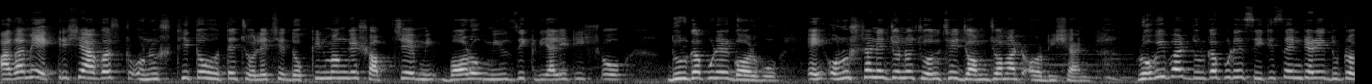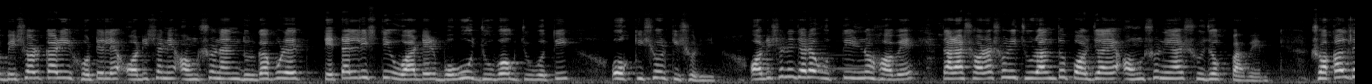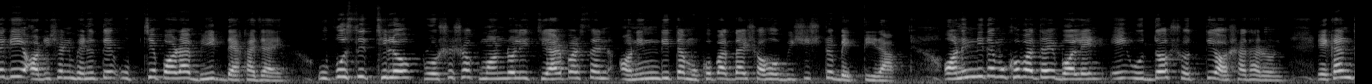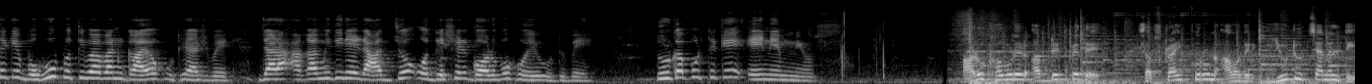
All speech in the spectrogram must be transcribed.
আগামী একত্রিশে আগস্ট অনুষ্ঠিত হতে চলেছে দক্ষিণবঙ্গের সবচেয়ে বড় মিউজিক রিয়ালিটি শো দুর্গাপুরের গর্ব। এই অনুষ্ঠানের জন্য চলছে জমজমাট অডিশান। রবিবার দুর্গাপুরের সিটি সেন্টারে দুটো বেসরকারি হোটেলে অডিশনে অংশ নেন দুর্গাপুরের তেতাল্লিশটি ওয়ার্ডের বহু যুবক, যুবতী ও কিশোর, কিশোরী। অডিশনে যারা উত্তীর্ণ হবে, তারা সরাসরি চূড়ান্ত পর্যায়ে অংশ নেওয়ার সুযোগ পাবে। সকাল থেকেই অডিশন ভেন্যুতে উপচে পড়া ভিড় দেখা যায়। উপস্থিত ছিল প্রশাসক মণ্ডলীর চেয়ারপারসন অনিন্দিতা মুখোপাধ্যায় সহ বিশিষ্ট ব্যক্তিরা। অনিন্দিতা মুখোপাধ্যায় বলেন, এই উদ্যোগ সত্যি অসাধারণ। এখান থেকে বহু প্রতিভাবান গায়ক উঠে আসবে, যারা আগামী দিনে রাজ্য ও দেশের গর্ব হয়ে উঠবে। দুর্গাপুর থেকে এন এম নিউজ। আরও খবরের আপডেট পেতে সাবস্ক্রাইব করুন আমাদের ইউটিউব চ্যানেলটি।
